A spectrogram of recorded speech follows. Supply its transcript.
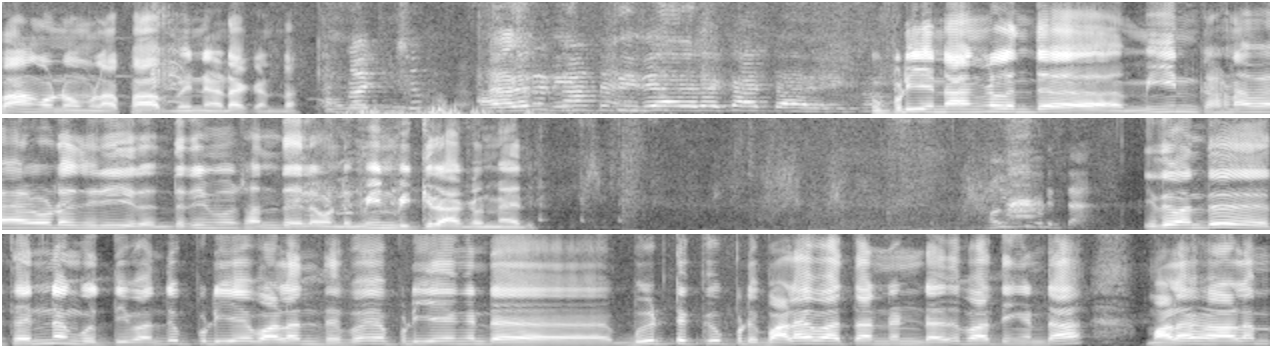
வாங்கணும்லாப்பா அப்படின்னு நடக்கண்டா இப்படியே நாங்கள் இந்த மீன் கணவரோட தெரியுது தெரியுமோ சந்தையில் உண்டு மீன் விற்கிறார்கள் மாதிரி. இது வந்து தென்னங்குத்தி வந்து இப்படியே வளர்ந்து போய் அப்படியே எங்கிட்ட வீட்டுக்கு இப்படி மழை பார்த்தா நின்றது. பார்த்தீங்கன்னா மழை காலம்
